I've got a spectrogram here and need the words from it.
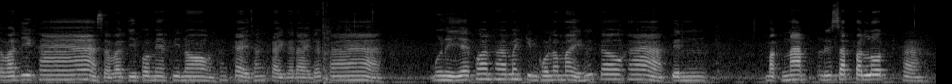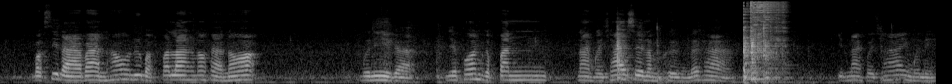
สวัสดีค่ะ สวัสดีพ่อแม่พี่น้องทั้งไก่ทั้งไก่กระไดเด้อค่ะมือหนียายพ่อนพามากินผลไม้คือเก้าค่ะ เป็นบักนัดหรือสับปะรดค่ะ บักซิดาบ้านเฮาหรือบักฝรั่งเนาะค่ะเนาะมือนี้ก็ยายพ่อนกับปันน้ำกระชายใส่ลำพึงด้อค่ะ กินน้ำกระชายมือนี้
